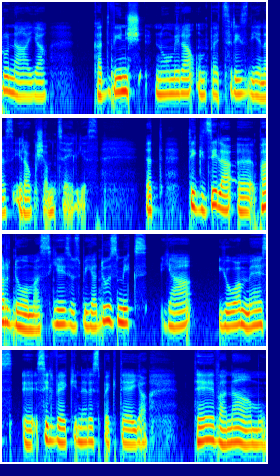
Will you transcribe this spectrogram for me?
runāja, kad viņš nomira un pēc trīs dienas ir augšām cēlies. Tad tik dziļa uh, pārdomas, Jēzus bija dusmīgs, jā, jo mēs uh, cilvēki nerespektēja tēva nāmu,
